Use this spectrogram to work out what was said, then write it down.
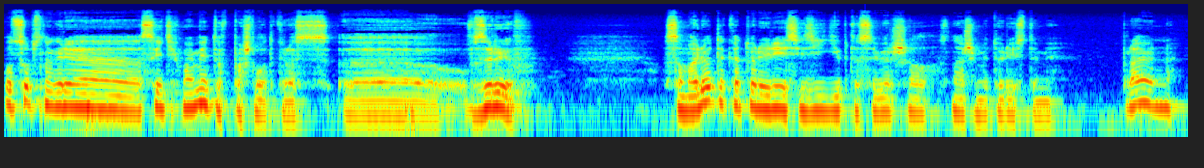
Вот, собственно говоря, с этих моментов пошло как раз э, взрыв самолета, который рейс из Египта совершал с нашими туристами. Правильно?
